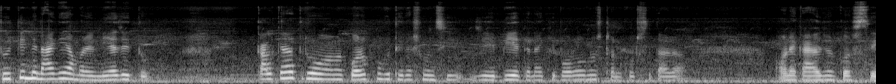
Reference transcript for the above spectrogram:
দুই, তিন দিন আগে আমার নিয়ে যেত কালকে রাত্রেও আমার পরপুকুর থেকে শুনছি যে বিয়েতে নাকি বড় অনুষ্ঠান করছে তারা। অনেক আয়োজন করছে,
